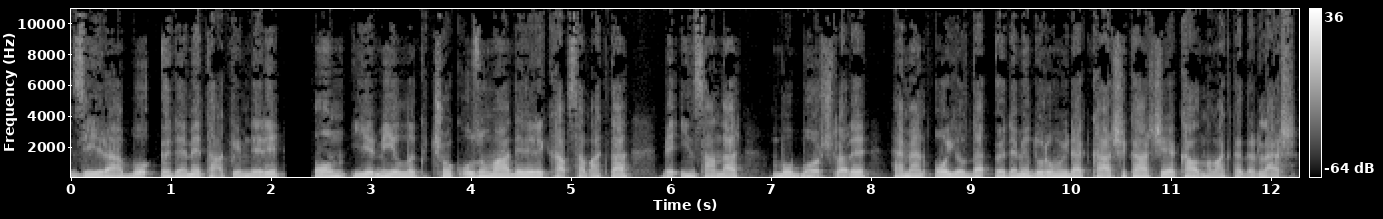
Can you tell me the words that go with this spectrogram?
Zira bu ödeme takvimleri 10-20 yıllık çok uzun vadeleri kapsamakta ve insanlar bu borçları hemen o yılda ödeme durumuyla karşı karşıya kalmamaktadırlar.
